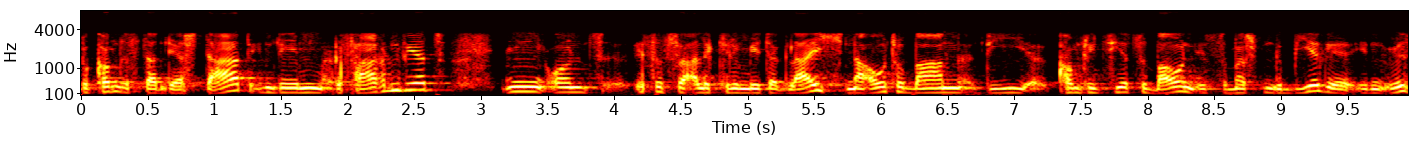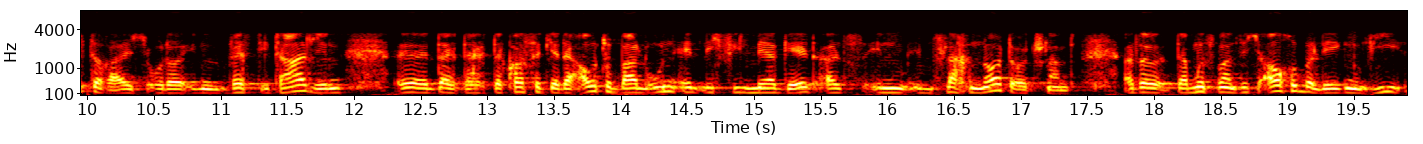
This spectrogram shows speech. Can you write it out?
bekommt es dann der Staat, in dem gefahren wird und ist es für alle Kilometer gleich. Eine Autobahn, die kompliziert zu bauen ist, zum Beispiel ein Gebirge in Österreich oder in Westitalien, äh, da, da, da, kostet ja der Autobahn unendlich viel mehr Geld als in, im flachen Norddeutschland. Also da muss man sich auch überlegen, wie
